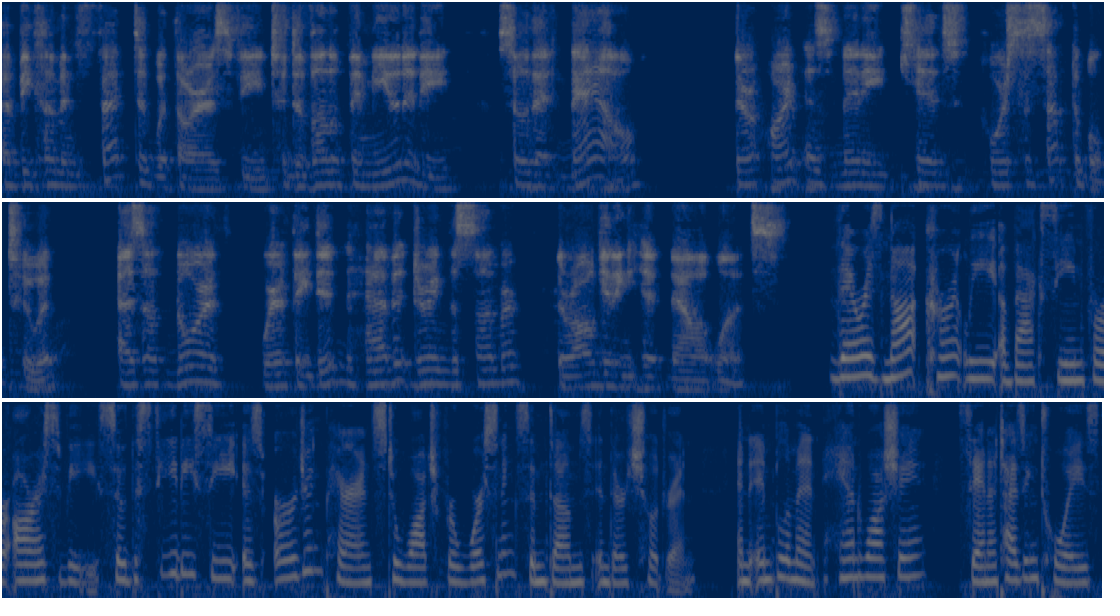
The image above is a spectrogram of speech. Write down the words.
have become infected with RSV to develop immunity so that now there aren't as many kids who are susceptible to it as up north, where if they didn't have it during the summer, they're all getting hit now at once. There is not currently a vaccine for RSV, so the CDC is urging parents to watch for worsening symptoms in their children and implement hand washing, sanitizing toys,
